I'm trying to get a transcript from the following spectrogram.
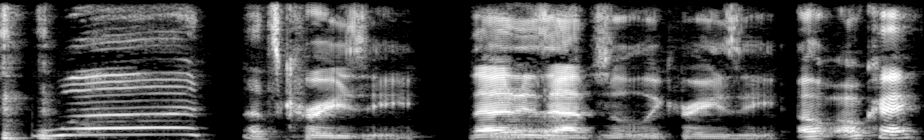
what? That's crazy. That is Yeah. absolutely crazy. Oh, okay.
